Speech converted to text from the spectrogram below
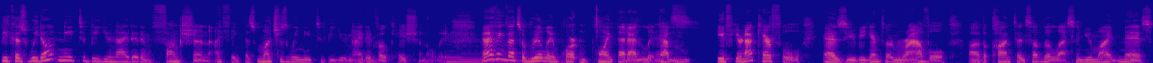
because we don't need to be united in function, I think, as much as we need to be united vocationally. And I think that's a really important point that, that Yes. if you're not careful as you begin to unravel uh, the contents of the lesson, you might miss.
